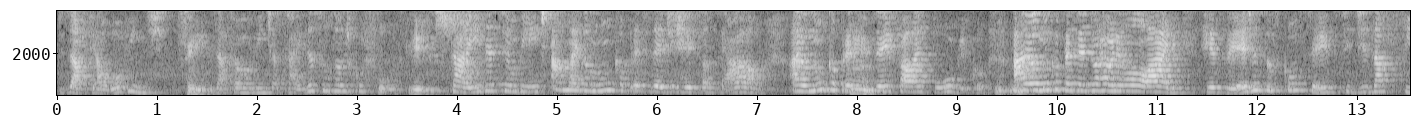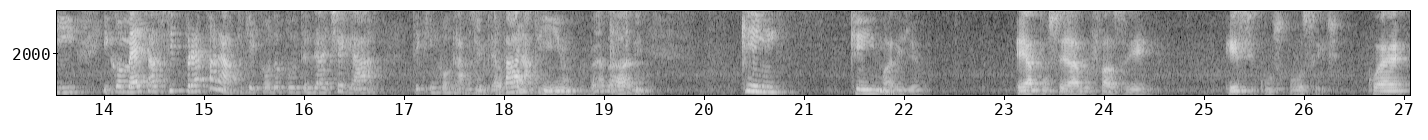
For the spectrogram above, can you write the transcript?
Desafiar o ouvinte. Sim. Desafiar o ouvinte a sair da sua zona de conforto. Isso. Sair desse ambiente. Ah, mas eu nunca precisei de rede social. Ah, eu nunca Hum. precisei falar em público. Ah, eu nunca precisei de uma reunião online. Reveja seus conceitos, se desafie e comece a se preparar. Porque quando a oportunidade chegar, tem que encontrar você que estar preparado. prontinho, é verdade. Quem, quem, Marília, é aconselhável fazer esse curso com vocês? Qual é,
